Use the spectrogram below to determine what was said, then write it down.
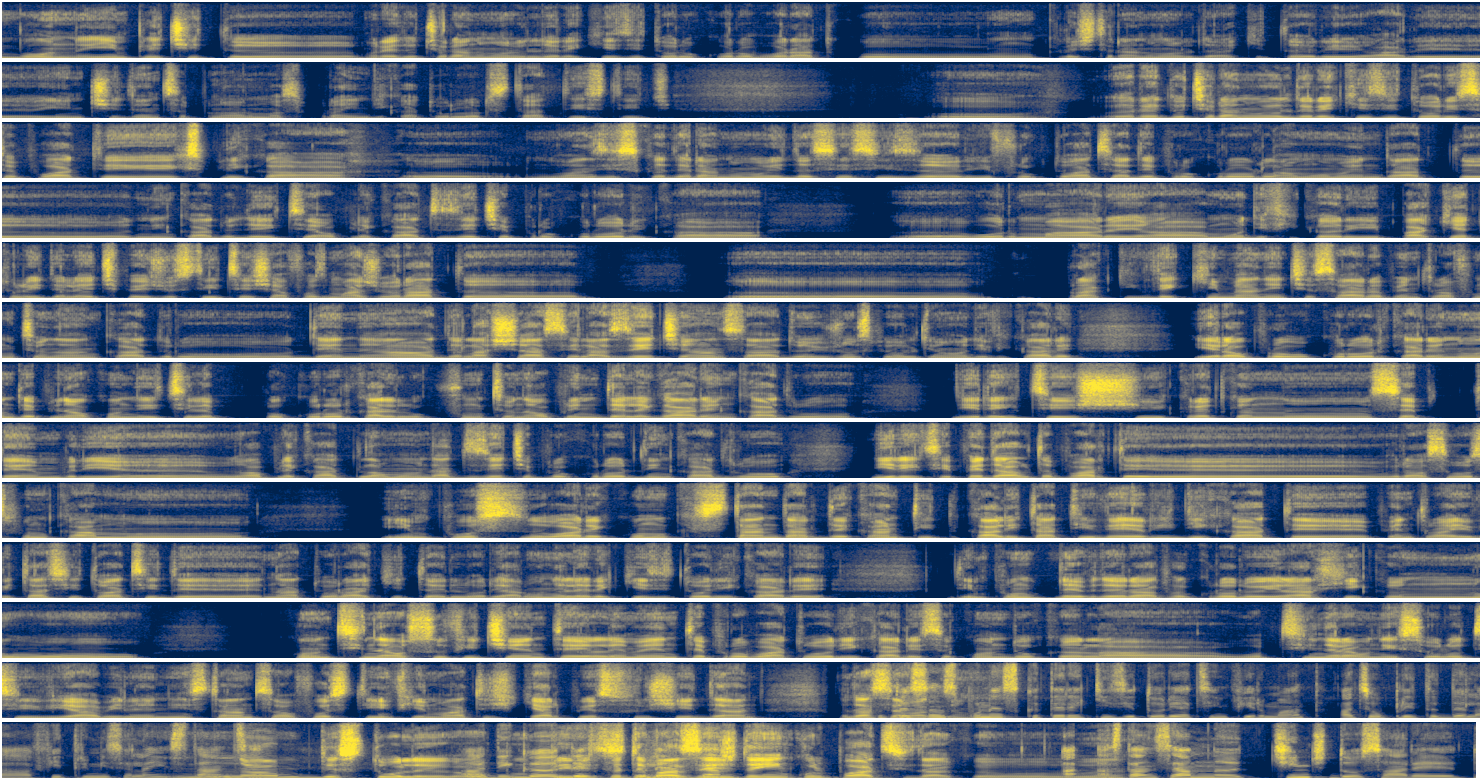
Bun, implicit uh, reducerea numărului de rechizitorul coroborat cu creșterea numărului de achitări are incidență până la urmă asupra indicatorilor statistici. O, reducerea numărului de rechizitori se poate explica, uh, v-am zis, scăderea numărului de sesizări, fluctuația de procurori la un moment dat, uh, din cadrul direcției au plecat 10 procurori ca uh, urmare a modificării pachetului de legi pe justiție și a fost majorată uh, practic vechimea necesară pentru a funcționa în cadrul DNA, de la 6 la 10 ani s-a ajuns pe ultima modificare, erau procurori care nu îndeplineau condițiile, procurori care funcționau prin delegare în cadrul direcției și cred că în sept septembrie au plecat la un moment dat 10 procurori din cadrul direcției. Pe de altă parte, vreau să vă spun că am uh, impus oarecum standarde calitative ridicate pentru a evita situații de natura achitărilor, iar unele rechizitorii care, din punct de vedere al procurorului ierarhic, nu conțineau suficiente elemente probatorii care să conducă la obținerea unei soluții viabile în instanță au fost infirmate și chiar pe sfârșit de an. Vă dați Puteți să-mi că... spuneți câte rechizitorii ați infirmat? Ați oprit de la a fi trimise la instanță? Am destule. Adică Am primit câteva înseamnă... zeci de inculpați. Dacă... A, asta înseamnă 5 dosare,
